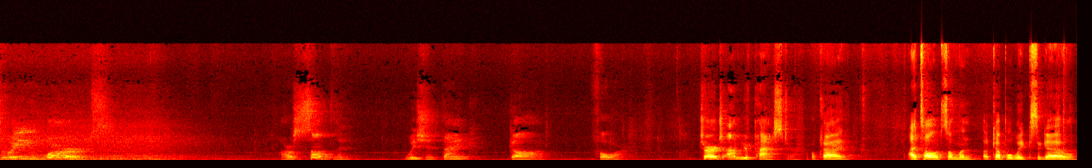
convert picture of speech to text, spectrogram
three words are something we should thank God for. Church, I'm your pastor, okay? I told someone a couple weeks ago,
